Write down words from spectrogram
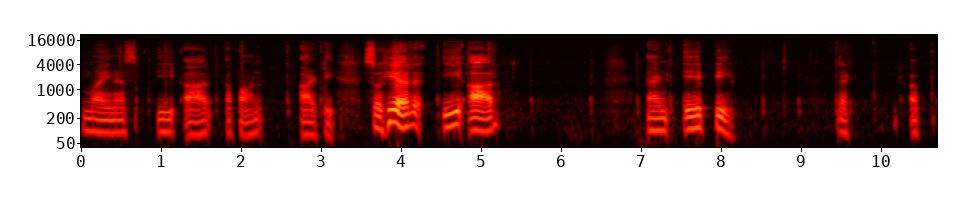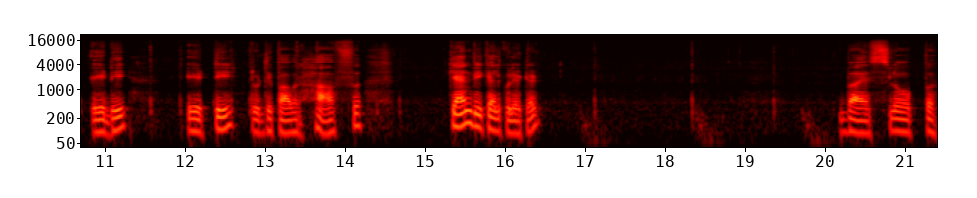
minus E r upon R t. So, here E r and A p that up A d A t to the power half can be calculated by slope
